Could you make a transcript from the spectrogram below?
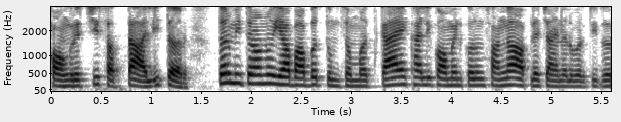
काँग्रेसची सत्ता आली तर? तर मित्रांनो याबाबत तुमचं मत काय आहे खाली कॉमेंट करून सांगा आपल्या चॅनलवरती जर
